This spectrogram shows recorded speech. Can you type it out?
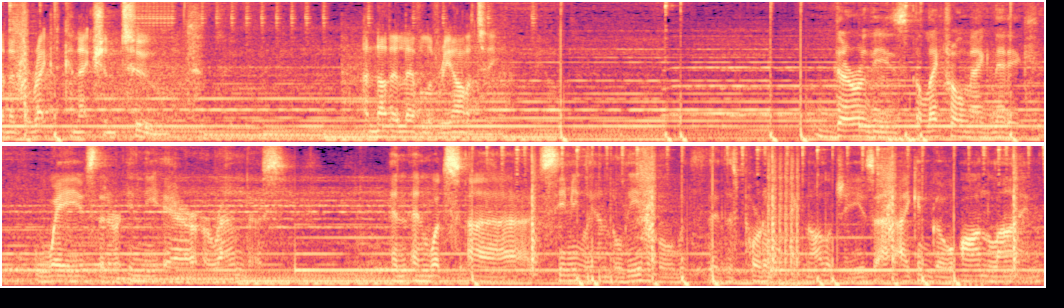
and a direct connection to another level of reality. There are these electromagnetic waves that are in the air around us. And, and what's uh, seemingly unbelievable with the, this portable technology is I, I can go online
